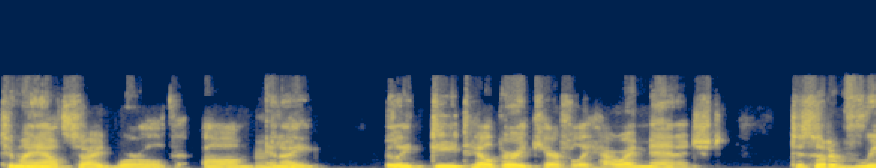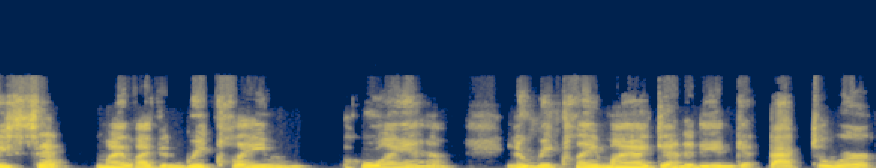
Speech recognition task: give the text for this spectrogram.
to my outside world. Um, mm-hmm. And I really detail very carefully how I managed to sort of reset my life and reclaim who I am, you know, reclaim my identity and get back to work.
